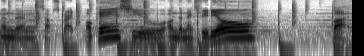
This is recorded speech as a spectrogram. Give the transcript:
and then subscribe. Okay see you on the next video. Bye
